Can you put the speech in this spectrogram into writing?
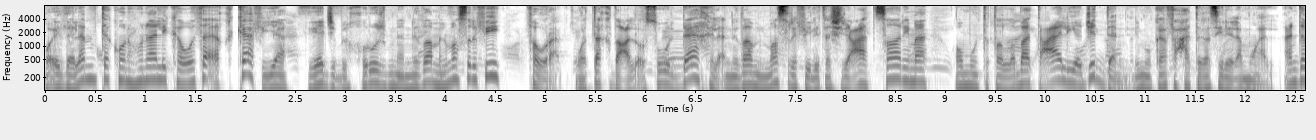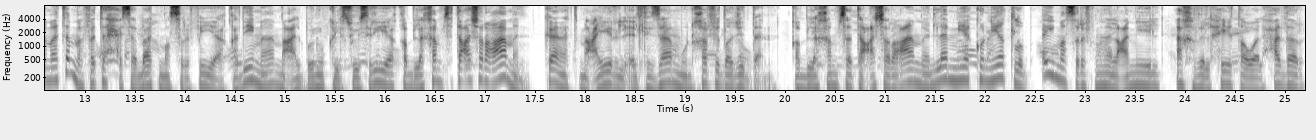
وإذا لم تكن هنالك وثائق كافية يجب الخروج من النظام المصرفي فورا. وتخضع الأصول داخل النظام المصرفي لتشريعات صارمة ومتطلبات عالية جدا لمكافحة غسيل الأموال. عندما تم فتح حسابات مصرفية قديمة مع البنوك السويسرية قبل 15 عاما كانت معايير الالتزام منخفضة جدا. قبل 15 عاما لم يكن يطلب أي مصرف من العميل أخذ الحيطة والحذر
